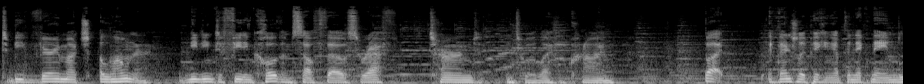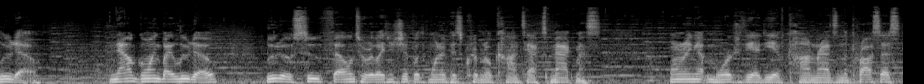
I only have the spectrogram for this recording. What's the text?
to be very much a loner. Needing to feed and clothe himself, though, Seraph turned into a life of crime. But eventually picking up the nickname Ludo. Now going by Ludo, Ludo soon fell into a relationship with one of his criminal contacts, Magnus. Warming up more to the idea of comrades in the process,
